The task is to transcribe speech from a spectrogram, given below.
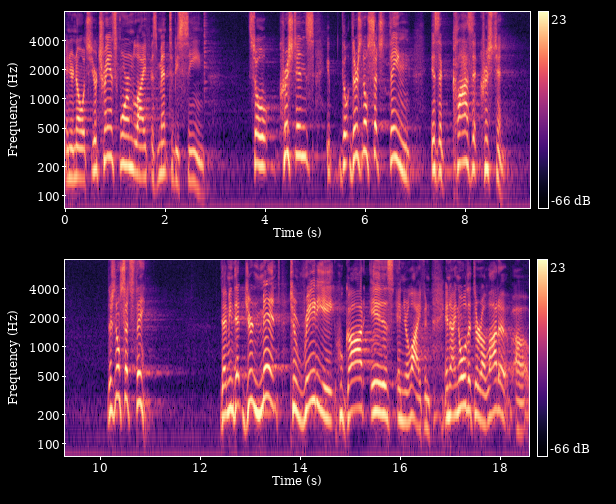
in your notes, your transformed life is meant to be seen. So Christians, there's no such thing as a closet Christian. There's no such thing. I mean, that you're meant to radiate who God is in your life. And, and I know that there are a lot of uh,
